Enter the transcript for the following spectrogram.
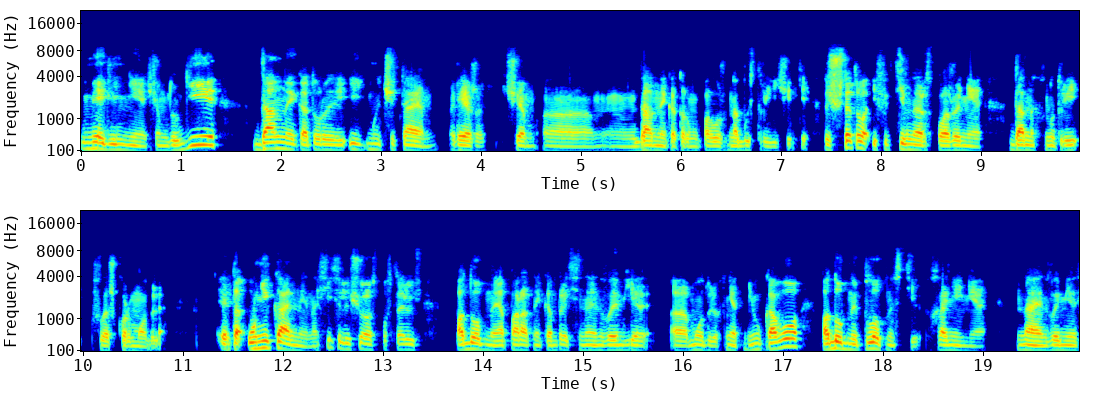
медленнее, чем другие, данные, которые и мы читаем реже, чем э, данные, которые мы положим на быстрые ячейки. За счет этого эффективное расположение данных внутри флеш-кор модуля. Это уникальный носитель, еще раз повторюсь, подобной аппаратной компрессии на NVMe э, модулях нет ни у кого, подобной плотности хранения на NVMe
